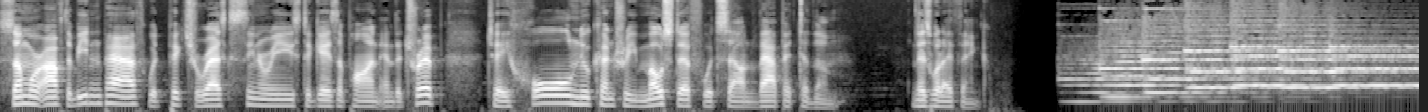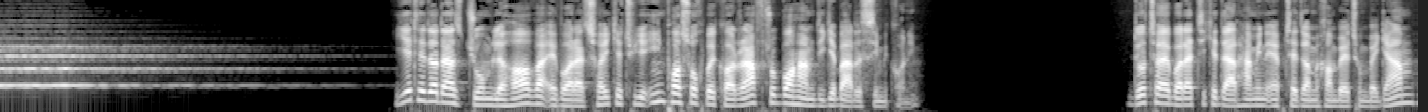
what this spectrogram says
Somewhere off the beaten path with picturesque sceneries to gaze upon, and the trip to a whole new country most of would sound vapid to them. That's what I think. یه تعداد از جمله ها و عبارت هایی که توی این پاسخ به کار رفت رو با هم دیگه بررسی میکنیم. دو تا عبارتی که در همین ابتدا می‌خوام بهتون بگم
